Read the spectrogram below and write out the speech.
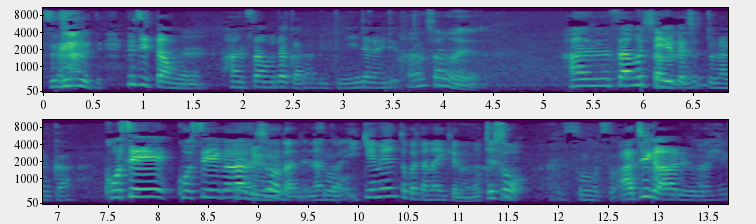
つぐあるって。藤田もうん。ハンサムだから別にいいんじゃないですか。ハンサム。ハンサムっていうかちょっとなんか個性個性がある。そうだね。なんかイケメンとかじゃないけどモテそそうそう味がある味人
